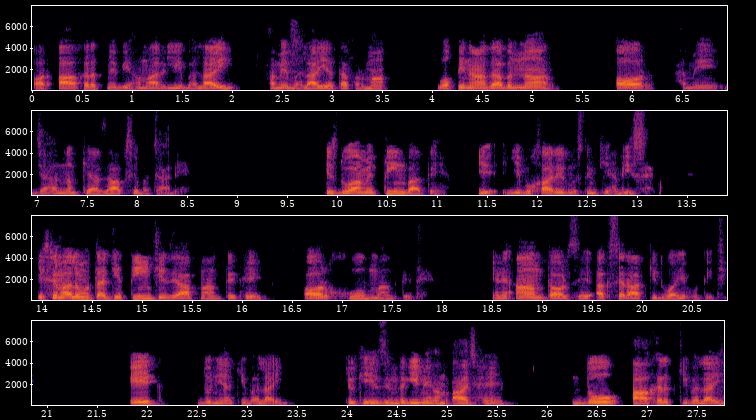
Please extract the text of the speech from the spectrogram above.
اور آخرت میں بھی ہمارے لیے بھلائی، ہمیں بھلائی عطا فرما۔ وقین عذاب النار، اور ہمیں جہنم کے عذاب سے بچا لے۔ اس دعا میں تین باتیں ہیں۔ یہ یہ بخاری مسلم کی حدیث ہے۔ اس سے معلوم ہوتا ہے کہ تین چیزیں آپ مانگتے تھے اور خوب مانگتے تھے۔ یعنی عام طور سے اکثر آپ کی دعا یہ ہوتی تھی۔ ایک، دنیا کی بھلائی، کیونکہ اس زندگی میں ہم آج ہیں۔ دو، آخرت کی بھلائی۔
